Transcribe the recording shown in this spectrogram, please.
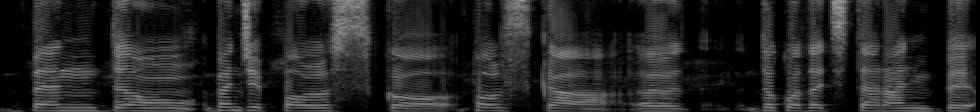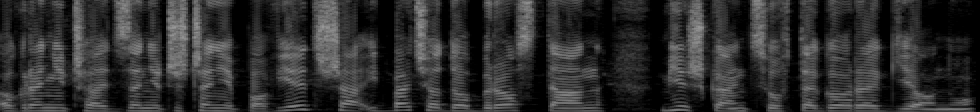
Będą, będzie Polsko, Polska e, dokładać starań, by ograniczać zanieczyszczenie powietrza i dbać o dobrostan mieszkańców tego regionu.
